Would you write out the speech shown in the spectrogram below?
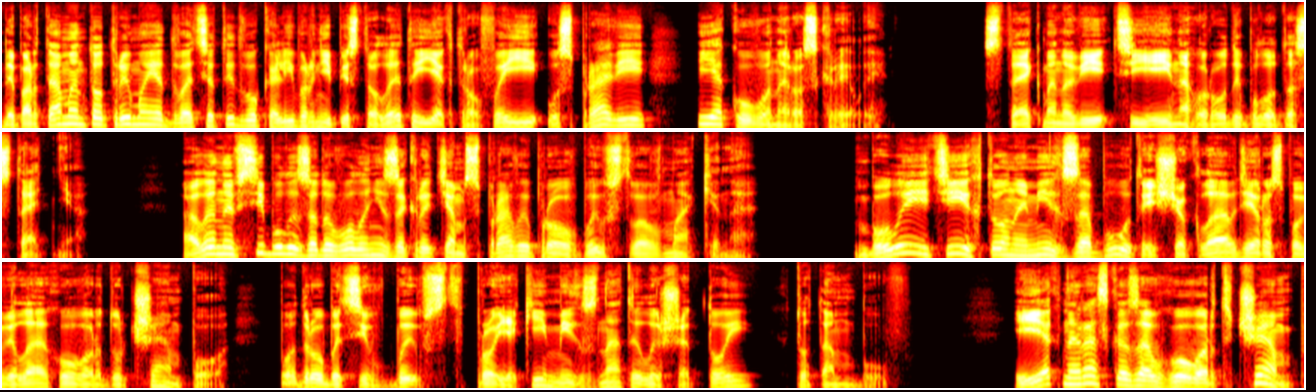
департамент отримає 22-каліберні пістолети як трофеї у справі, яку вони розкрили. Стекменові цієї нагороди було достатньо. Але не всі були задоволені закриттям справи про вбивство в Маккена. Були й ті, хто не міг забути, що Клавдія розповіла Говарду Чемпу подробиці вбивств, про які міг знати лише той, хто там був. І як не раз казав Говард Чемп,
